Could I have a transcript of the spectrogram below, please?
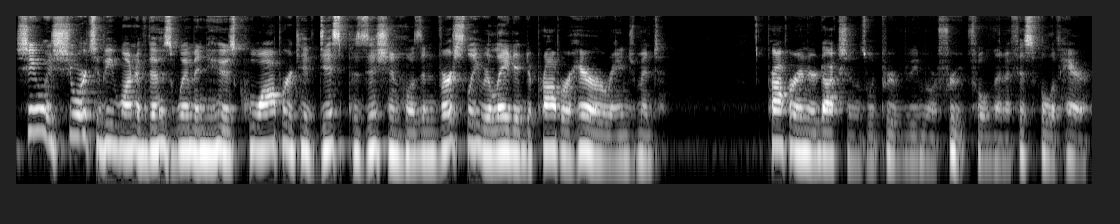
She was sure to be one of those women whose cooperative disposition was inversely related to proper hair arrangement. Proper introductions would prove to be more fruitful than a fistful of hair.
